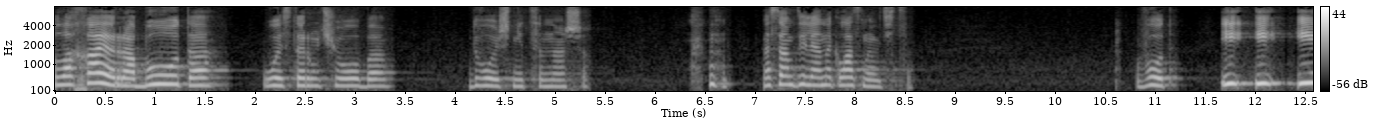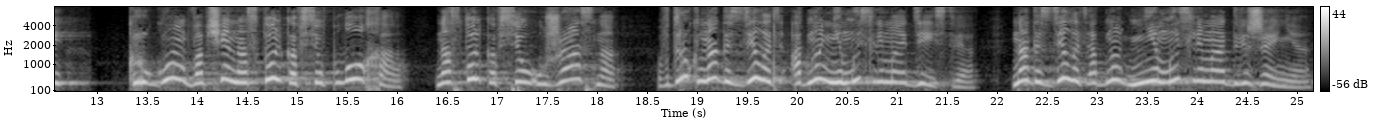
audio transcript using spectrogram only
плохая работа, ой, учеба, двоечница наша. На самом деле она классно учится. Вот. И, и, и кругом вообще настолько все плохо, настолько все ужасно, вдруг надо сделать одно немыслимое действие – надо сделать одно немыслимое движение.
